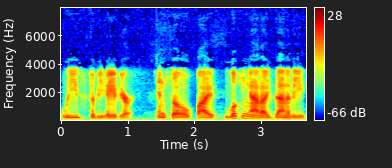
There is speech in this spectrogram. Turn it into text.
leads to behavior. And so by looking at identity,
